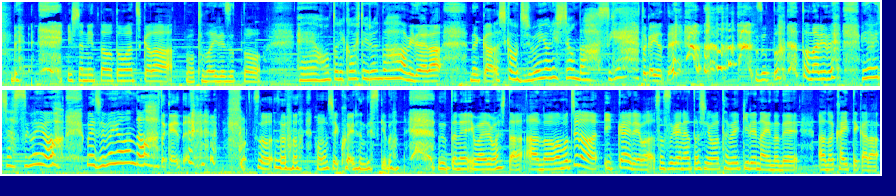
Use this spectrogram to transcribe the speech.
で一緒に行ったお友達からもう隣でずっと「へえ本当に買う人いるんだ」みたいな。なんかしかも自分用にしちゃうんだ。すげえとか言って。ずっと隣で「みなみちゃんすごいよ。これ自分用なんだ」とか言って。そうそう面白い子がいるんですけど。ずっとね言われました。あの、まあ、もちろん1回ではさすがに私は食べきれないのであの帰ってから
